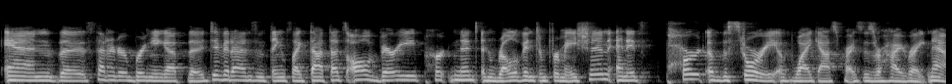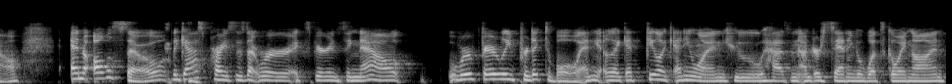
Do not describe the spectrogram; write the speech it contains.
and the senator bringing up the dividends and things like that, that's all very pertinent and relevant information. And it's part of the story of why gas prices are high right now. And also, the gas prices that we're experiencing now we're fairly predictable. And like, I feel like anyone who has an understanding of what's going on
